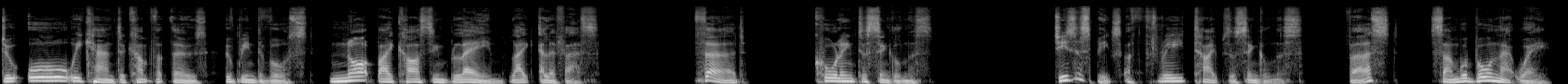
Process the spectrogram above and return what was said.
do all we can to comfort those who've been divorced, not by casting blame like Eliphaz. Third, calling to singleness. Jesus speaks of three types of singleness. First, some were born that way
